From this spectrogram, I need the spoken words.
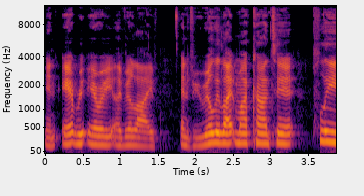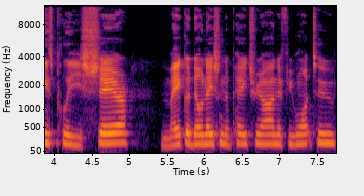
in every area of your life. And if you really like my content, please, please share, make a donation to Patreon if you want to,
